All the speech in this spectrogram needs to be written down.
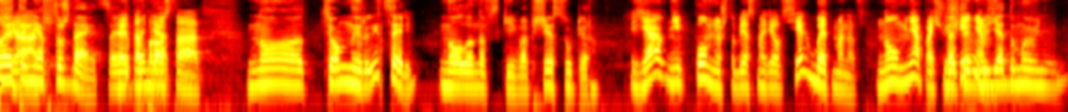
вообще это не ад. обсуждается, это, Это, понятно. просто ад. Но Темный рыцарь Нолановский вообще супер. Я не помню, чтобы я смотрел всех Бэтменов, но у меня по Да ты, ощущениям... я думаю,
